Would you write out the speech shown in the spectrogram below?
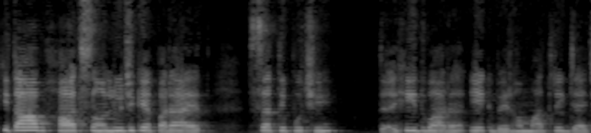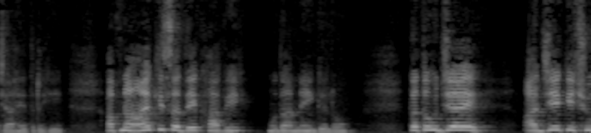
किताब हाथ सँ लुझि के पढ़ायत सत्य पूछी तऽ एहि दुआरे एक बेर हम मातृक जाय चाहैत रही। अपना आँखि सँ देखाबी, मुदा नहि गेलहुँ। कतहु जाय आ जे किछु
